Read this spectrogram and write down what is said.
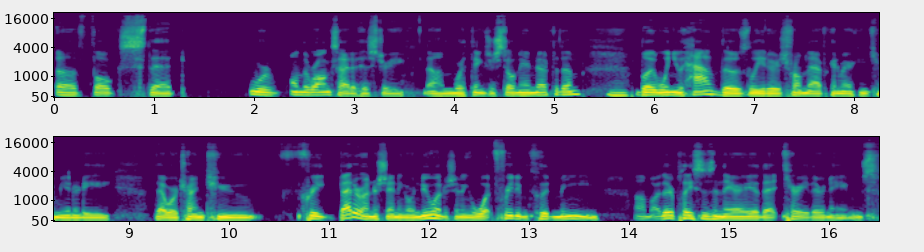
of folks that were on the wrong side of history, um, where things are still named after them. But when you have those leaders from the African American community that were trying to create better understanding or new understanding of what freedom could mean, um, are there places in the area that carry their names?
